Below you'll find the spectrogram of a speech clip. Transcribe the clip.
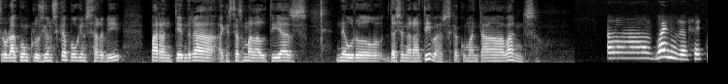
treure conclusions que puguin servir per entendre aquestes malalties neurodegeneratives que comentàvem abans. Uh, bueno, de fet,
